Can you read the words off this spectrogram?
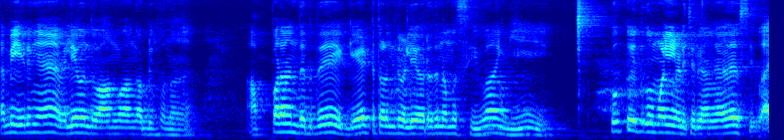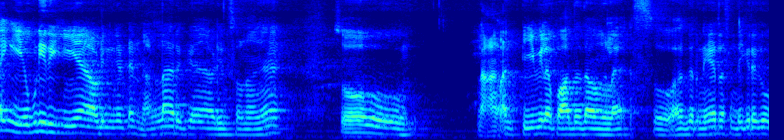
தம்பி இருங்க வெளியே வந்து வாங்குவாங்க அப்படின்னு சொன்னாங்க. அப்புறம் தெரியுது கேட்டு திறந்து வெளியே வர்றது நம்ம சிவாங்கி குக்கு வித் கோமாளி நடிச்சிருக்காங்க. சிவாங்கி எப்படி இருக்கீங்க? அப்படின்னு கேட்டேன். நல்லா இருக்கேன் அப்படின்னு சொன்னாங்க. ஸோ நான்லாம் டிவியில் பார்த்தது அவங்கள. ஸோ அதுக்கு நேரில் சந்திக்கிறதுக்கு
